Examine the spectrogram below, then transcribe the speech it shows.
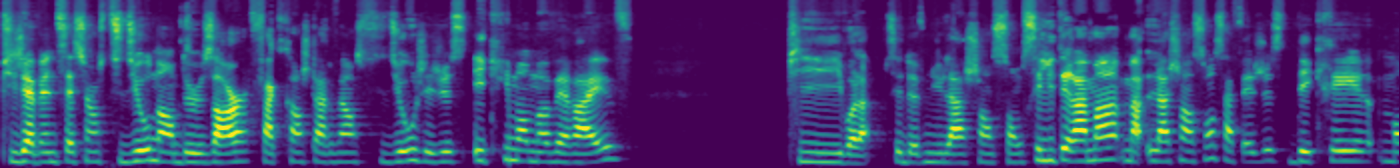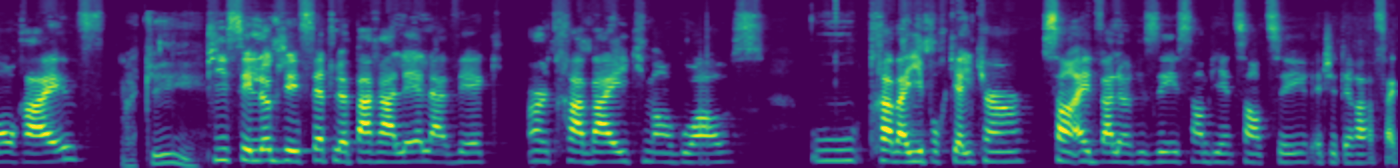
Puis j'avais une session studio dans deux heures. Fait que quand je suis arrivée en studio, j'ai juste écrit mon mauvais rêve. Puis voilà, c'est devenu la chanson. C'est littéralement, la chanson, ça fait juste décrire mon rêve. OK. Puis c'est là que j'ai fait le parallèle avec un travail qui m'angoisse, ou travailler pour quelqu'un sans être valorisé, sans bien te sentir, etc. Fait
